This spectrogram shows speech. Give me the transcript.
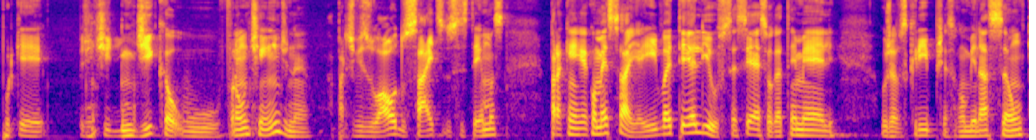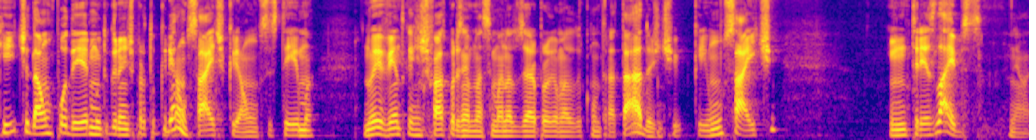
Porque a gente indica o front-end, né? A parte visual dos sites, dos sistemas, para quem quer começar. E aí vai ter ali o CSS, o HTML, o JavaScript, essa combinação que te dá um poder muito grande para tu criar um site, criar um sistema. No evento que a gente faz, por exemplo, na semana do Zero Programador Contratado, a gente cria um site em três lives. Não,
